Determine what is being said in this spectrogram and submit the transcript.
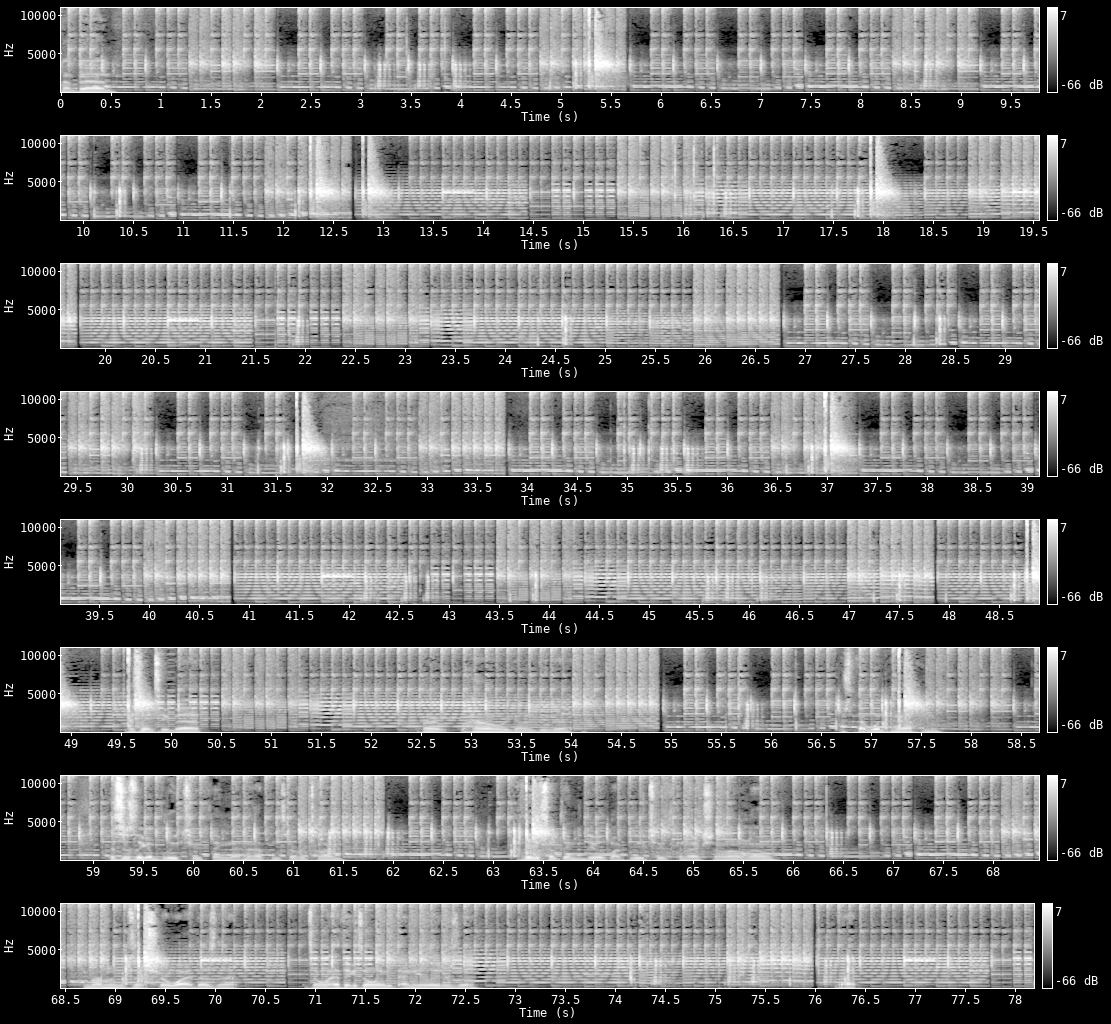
Not bad. This ain't too bad. Alright, how are we gonna do that? That wouldn't happen. This is like a Bluetooth thing that happens every time. I think it's something to do with my Bluetooth connection, I don't know. I'm not 100% sure why it does that. It's only, I think it's only with emulators though. Crap.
